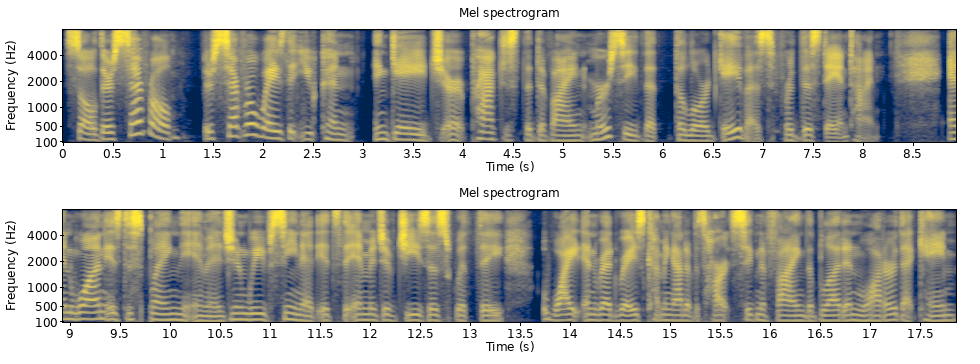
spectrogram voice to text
So there's several there's several ways that you can engage or practice the divine mercy that the Lord gave us for this day and time. And one is displaying the image, and we've seen it. It's the image of Jesus with the white and red rays coming out of his heart, signifying the blood and water that came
